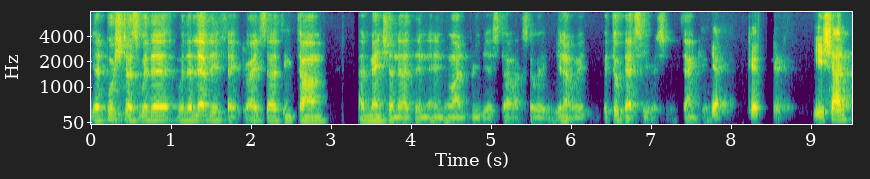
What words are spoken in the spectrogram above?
you had pushed us with a with a level effect, right? So I think Tom I'd mentioned that in, in one previous talk. So, we, you know, we, we took that seriously. Thank you. Yeah, good. Ishan?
